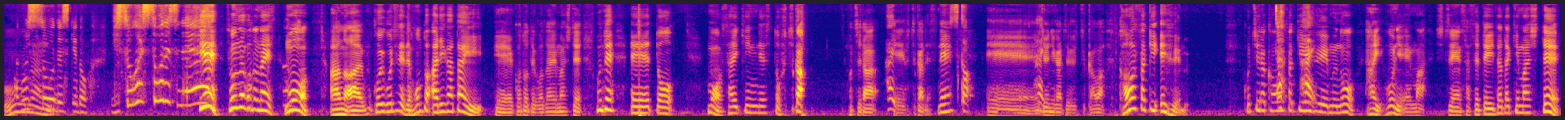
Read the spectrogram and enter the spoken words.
楽しそうですけど忙しそうですね。いえそんなことないです。もうあのあこういうご時世で本当ありがたい、えーことでございまして。ほんでえっ、ともう最近ですと2日。こちら、はい。え2日ですね。えーはい。12月2日は川崎 FM こちら川崎あはい。FM の、はい方に、えーまあ、出演させていただきまして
